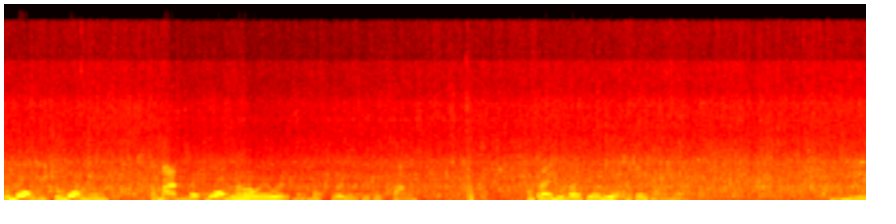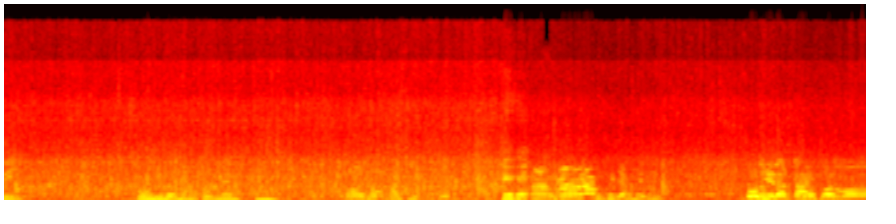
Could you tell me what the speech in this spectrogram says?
ชั่วโมงอีกชั่วโมงหนึงประมาณหกโมงเอาไว้ไว้ มันมาขึ้นหนึ่งคือไปฟังเขาใส่หนูไว้เจ้าลวกเขาใส่ทำเนี่ยนี่ตัวนี้เลยแห้งตัวแห้งอืมก็หนอกมากินเลยหางามคืออย่างนี้นี่ตัวนี้ละตายก่อนโมง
